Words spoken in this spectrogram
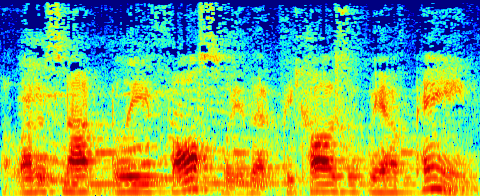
But let us not believe falsely that because we have pain,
